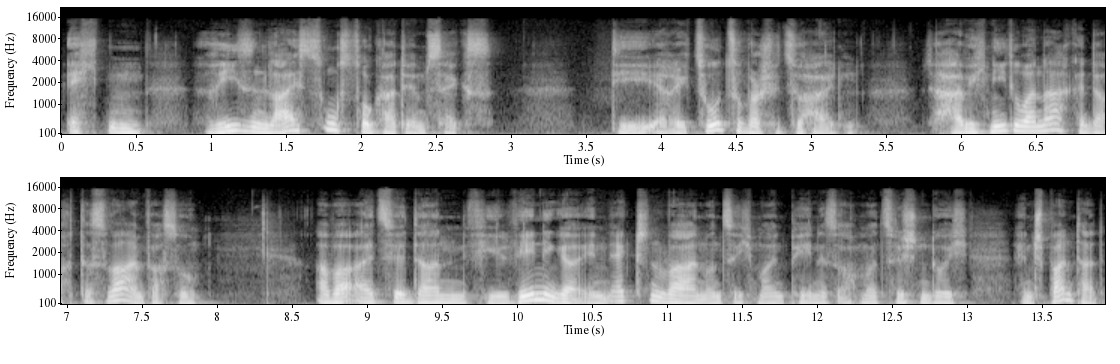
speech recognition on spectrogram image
echt einen riesen Leistungsdruck hatte im Sex. Die Erektion zum Beispiel zu halten. Da habe ich nie drüber nachgedacht. Das war einfach so. Aber als wir dann viel weniger in Action waren und sich mein Penis auch mal zwischendurch entspannt hat,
